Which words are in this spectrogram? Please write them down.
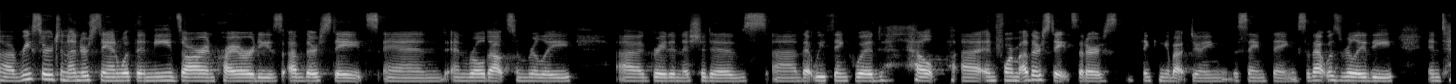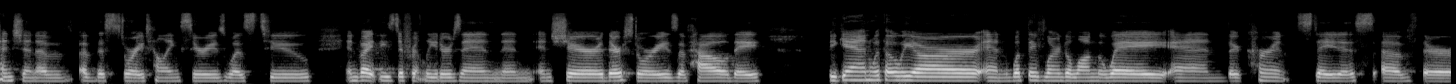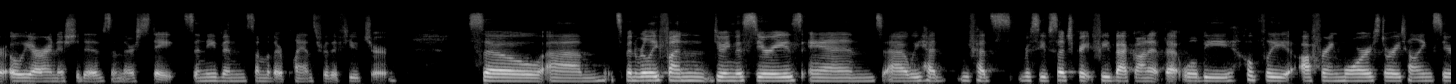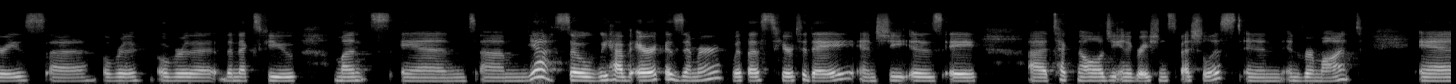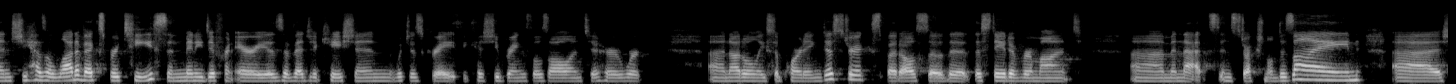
uh, research and understand what the needs are and priorities of their states and, and rolled out some really uh, great initiatives uh, that we think would help uh, inform other states that are thinking about doing the same thing. So that was really the intention of, of this storytelling series was to invite these different leaders in and, and share their stories of how they began with OER and what they've learned along the way and their current status of their OER initiatives in their states and even some of their plans for the future. So um, it's been really fun doing this series, and uh, we had we've had received such great feedback on it that we'll be hopefully offering more storytelling series uh, over over the the next few months. And um, yeah, so we have Erica Zimmer with us here today, and she is a uh, technology integration specialist in in Vermont and she has a lot of expertise in many different areas of education, which is great because she brings those all into her work, uh, not only supporting districts, but also the, the state of Vermont. Um, and that's instructional design, uh,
